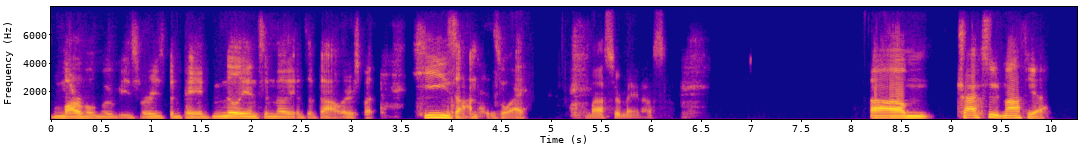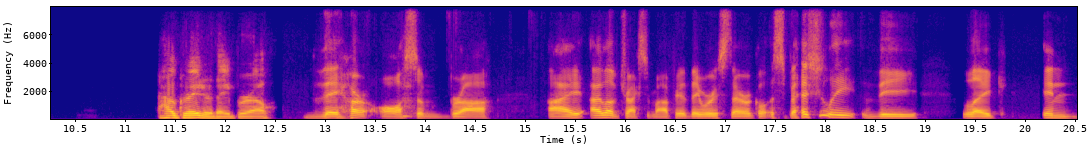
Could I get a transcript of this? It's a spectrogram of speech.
Marvel movies where he's been paid millions and millions of dollars, but he's on his way. Mas or. Um, Tracksuit Mafia. How great are they, bro? They are awesome, brah. I I love Tracksuit Mafia. They were hysterical, especially the like in,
